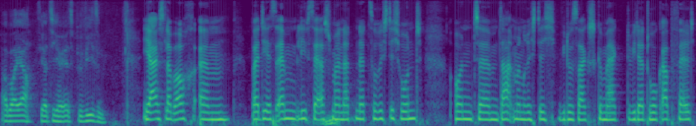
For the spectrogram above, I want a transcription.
Aber ja, sie hat sich ja jetzt bewiesen. Ja, ich glaube auch, ähm, bei DSM lief es ja erstmal nicht, nicht so richtig rund. Und ähm, da hat man richtig, wie du sagst, gemerkt, wie der Druck abfällt.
